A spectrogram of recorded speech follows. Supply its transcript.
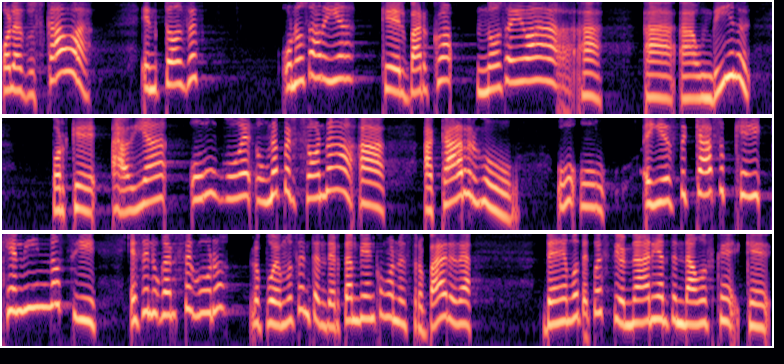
o las buscaba. Entonces, uno sabía que el barco no se iba a, hundir porque había una persona a, cargo. en este caso, qué, qué lindo si ese lugar seguro lo podemos entender también como nuestro Padre. O sea, dejemos de cuestionar y entendamos que, que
